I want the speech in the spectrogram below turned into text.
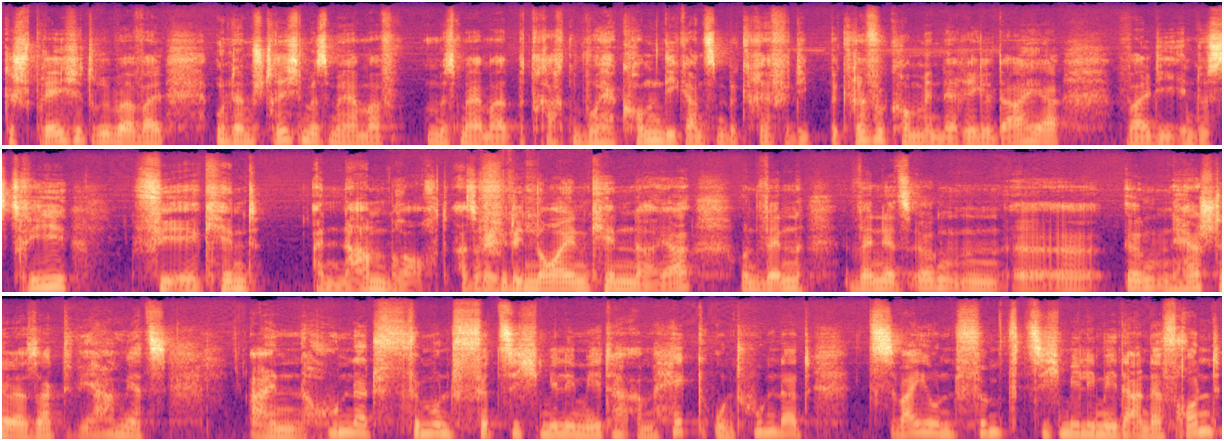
Gespräche drüber, weil unterm Strich müssen wir ja mal, müssen wir ja mal betrachten, woher kommen die ganzen Begriffe. Die Begriffe kommen in der Regel daher, weil die Industrie für ihr Kind einen Namen braucht, also Richtig. für die neuen Kinder, ja. Und wenn, wenn jetzt irgendein, äh, irgendein Hersteller sagt, wir haben jetzt ein 145 mm am Heck und 152 mm an der Front.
